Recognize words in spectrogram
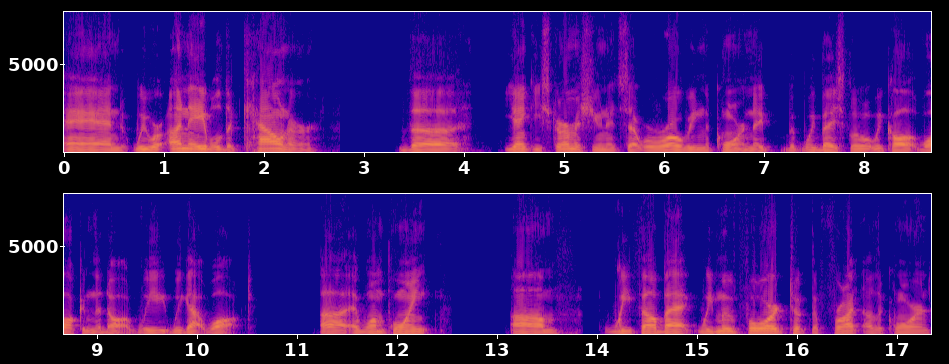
And we were unable to counter the Yankee skirmish units that were roving the corn. They we basically what we call it walking the dog. We we got walked. Uh, at one point, um, we fell back. We moved forward, took the front of the corn,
